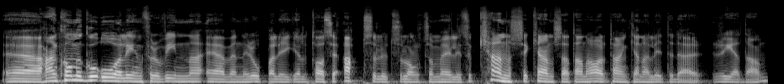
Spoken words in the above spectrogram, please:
Eh, han kommer gå all in för att vinna även Europa League eller ta sig absolut så långt som möjligt. Så kanske, kanske att han har tankarna lite där redan.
